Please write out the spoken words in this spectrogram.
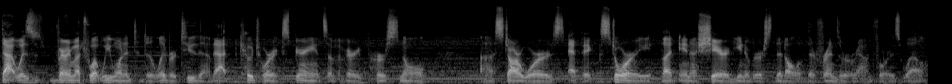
that was very much what we wanted to deliver to them, that KOTOR experience of a very personal uh, Star Wars epic story, but in a shared universe that all of their friends are around for as well.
